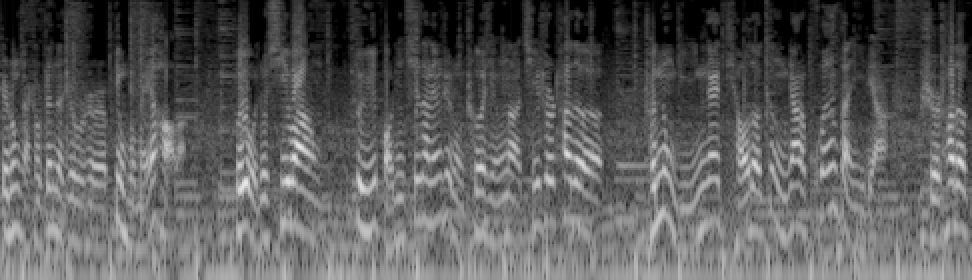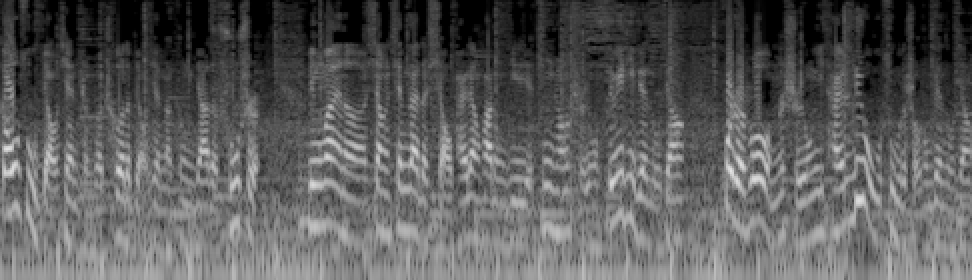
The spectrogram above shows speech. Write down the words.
这种感受真的就是并不美好了。所以我就希望，对于宝骏七三零这种车型呢，其实它的传动比应该调得更加的宽泛一点，使它的高速表现，整个车的表现呢更加的舒适。另外呢，像现在的小排量发动机也经常使用 CVT 变速箱，或者说我们使用一台六速的手动变速箱，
